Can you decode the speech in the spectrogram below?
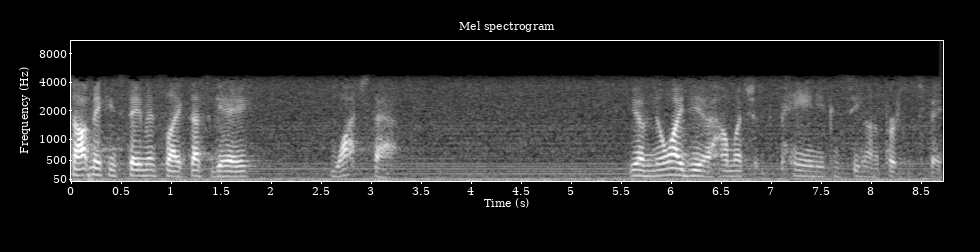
Stop making statements like, that's gay. Watch that. You have no idea how much pain you can see on a person's face.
